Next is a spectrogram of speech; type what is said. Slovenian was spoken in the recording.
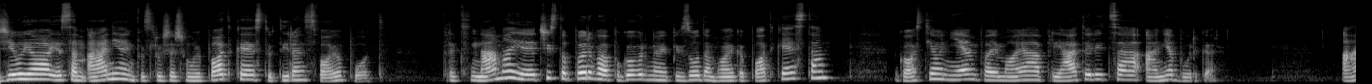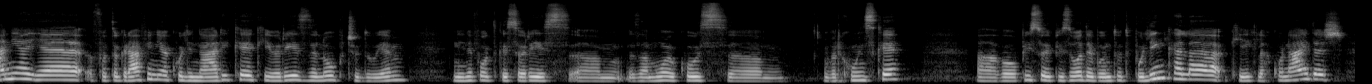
Živijo, jaz sem Anja in poslušaš moj podcast Utiran svojo pot. Pred nama je čisto prva pogovorna epizoda mojega podcasta, gostja v njem pa je moja prijateljica Anja Burger. Anja je fotografinja kulinarike, ki jo res zelo občudujem. Njene fotke so res um, za moj okus um, vrhunske. Uh, v opisu epizode bom tudi polinkala, ki jih lahko najdeš.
